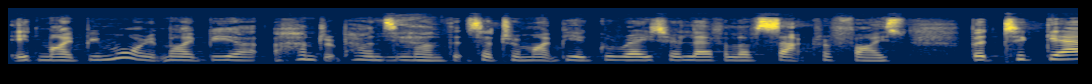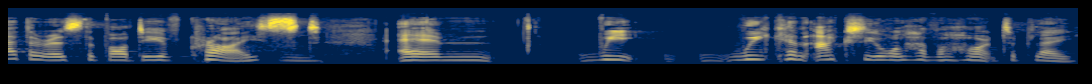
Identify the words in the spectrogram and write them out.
it might be more. It might be a hundred pounds yeah. a month, etc. It might be a greater level of sacrifice. But together, as the body of Christ, mm. um, we we can actually all have a heart to play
